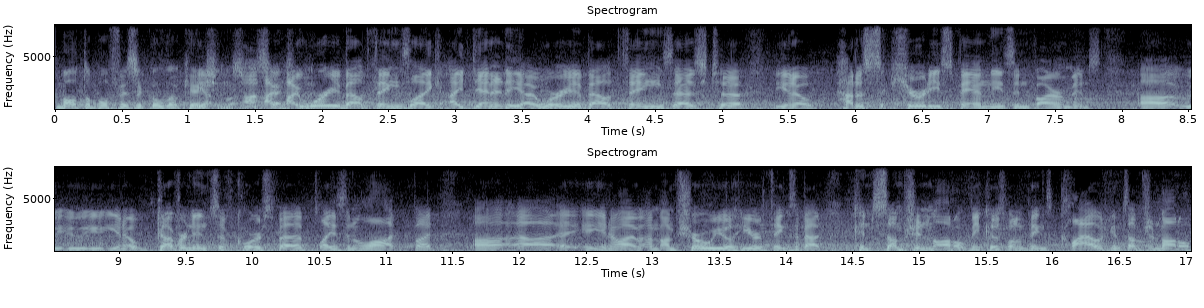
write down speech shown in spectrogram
multiple physical locations. Yeah, I, I, worry about things like identity. I worry about things as to you know, how does security span these environments. Uh, we, we, you know, governance, of course, uh, plays in a lot, but uh, uh you know, I'm, I'm, sure we will hear things about consumption model, because one of the things, cloud consumption model,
